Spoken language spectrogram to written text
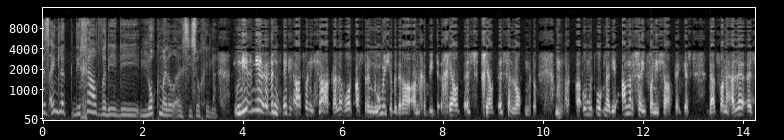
dis eintlik die geld wat die die lokmiddel is hierso Gili. Nee nee, net die aard van die saak. Hulle word astronomiese bedrae aangebied. Geld is geld is 'n lokmiddel. Maar uh, ons moet ook na die ander sy van die saak kyk is dat van hulle is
